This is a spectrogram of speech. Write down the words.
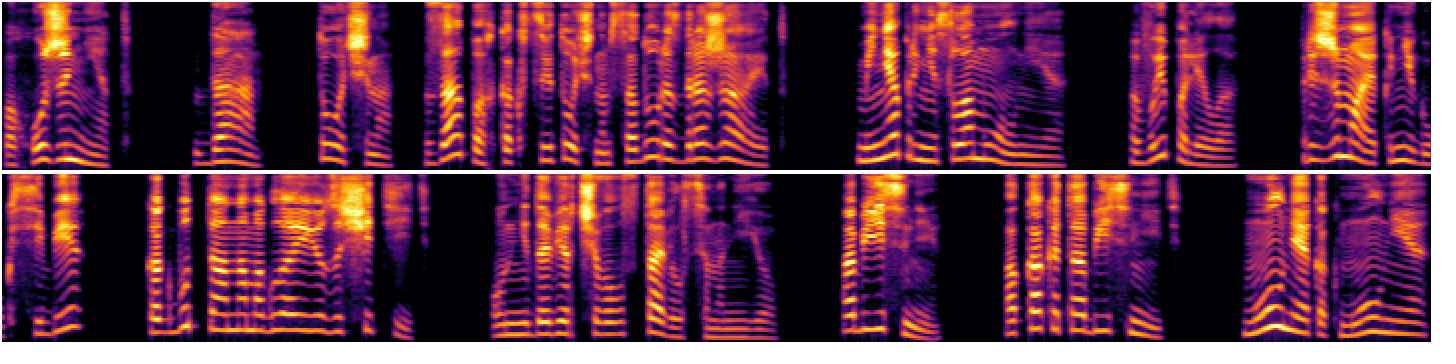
Похоже, нет. Да, точно. Запах, как в цветочном саду, раздражает. Меня принесла молния. Выпалила, прижимая книгу к себе, как будто она могла ее защитить. Он недоверчиво уставился на нее. «Объясни». «А как это объяснить? Молния как молния,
